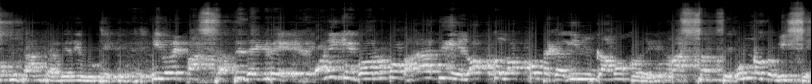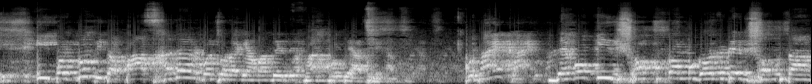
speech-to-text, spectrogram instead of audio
সন্তানটা বেড়ে উঠে। এইভাবে পাশ্চাত্যে দেখবে? অনেকে গর্ব ভাড়া দিয়ে লক্ষ লক্ষ টাকা ইনকামও করে পাশ্চাত্যে, উন্নত বিশ্বে। এই পদ্ধতিটা পাঁচ হাজার বছর আগে আমাদের ভাগ্যতে আছে। দেবকীর সপ্তম গর্ভের সন্তান,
